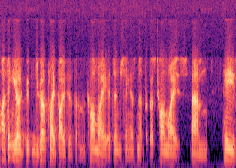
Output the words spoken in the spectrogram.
I think you got you got to play both of them. Conway, it's interesting, isn't it? Because Conway's um, he's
